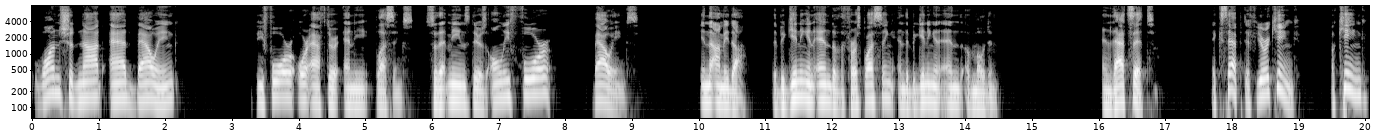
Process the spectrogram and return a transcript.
One should not add bowing before or after any blessings. So that means there's only four bowings in the Amidah the beginning and end of the first blessing and the beginning and end of Modim. And that's it. Except if you're a king. A king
